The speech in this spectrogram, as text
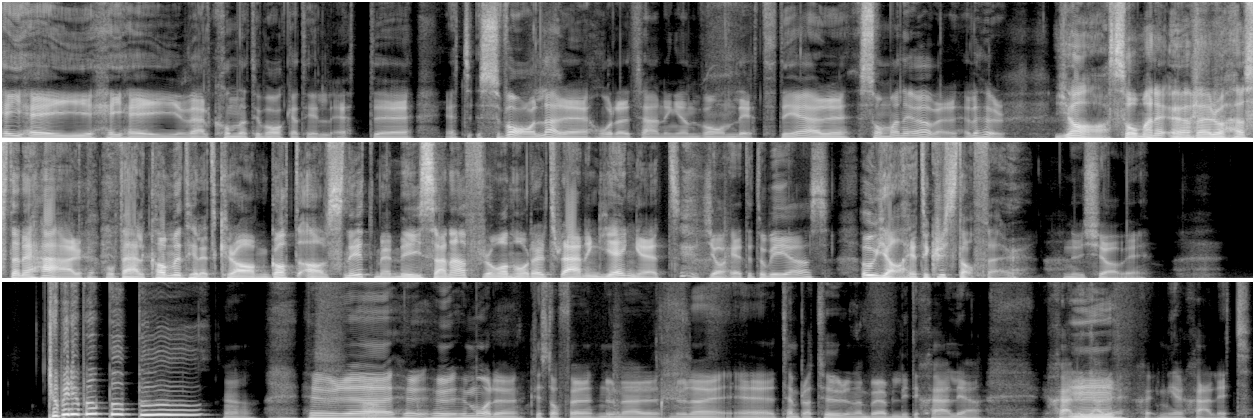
Hej, hej, hej, hej! Välkomna tillbaka till ett, eh, ett svalare hårdare träning än vanligt. Det är sommaren är över, eller hur? Ja, sommaren är över och hösten är här. Och välkommen till ett kramgott avsnitt med mysarna från Hårdare Träning-gänget. Jag heter Tobias. Och jag heter Kristoffer. Nu kör vi. Tubidibububu. Ja. Hur, eh, hur, hur, hur mår du, Kristoffer, nu när, nu när eh, temperaturerna börjar bli lite skärliga? Skärligare, sk- mer skärligt.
